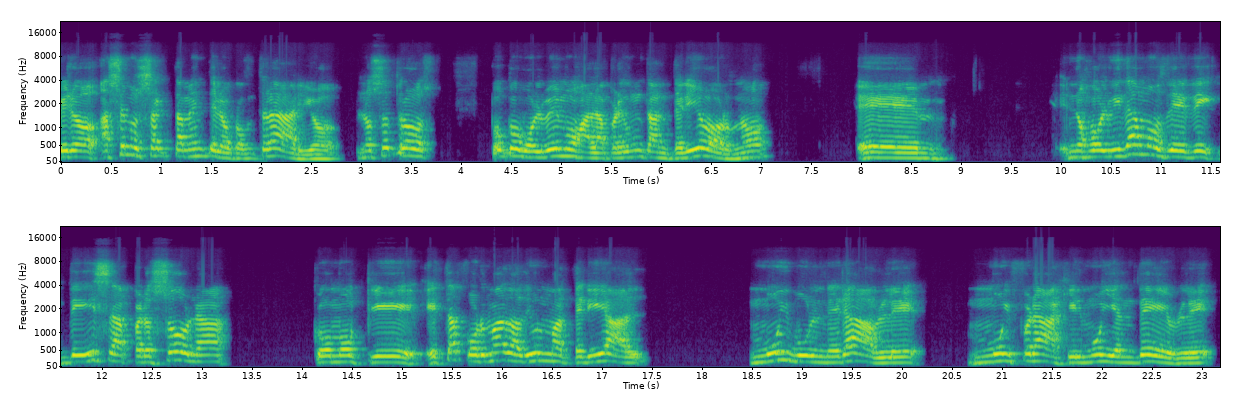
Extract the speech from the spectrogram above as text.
pero hacemos exactamente lo contrario. Nosotros poco volvemos a la pregunta anterior, ¿no? Eh, nos olvidamos de, de, esa persona como que está formada de un material muy vulnerable, muy frágil, muy endeble,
